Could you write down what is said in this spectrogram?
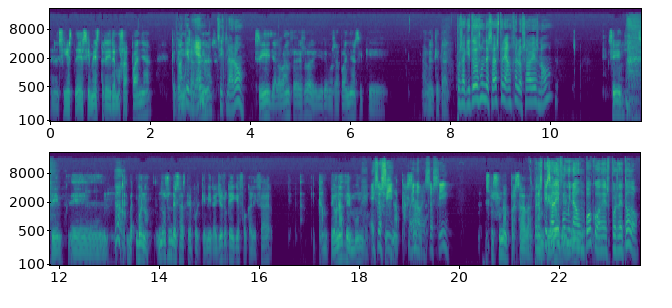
En el siguiente semestre iremos a España, que tengo ah, muchas ganas. Sí, claro. Sí, ya lo avanza eso, iremos a España, así que a ver qué tal. Pues aquí todo es un desastre, Ángel, lo sabes, ¿no? Sí, sí. Eh, bueno, no es un desastre porque, mira, yo creo que hay que focalizar campeonas del mundo. Eso sí, bueno, eso sí. Eso es una pasada. Pero es que se ha difuminado un poco después de todo.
